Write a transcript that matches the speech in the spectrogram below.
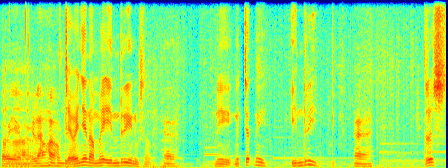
Oh iya, eh, manggil nama, manggil Ceweknya namanya Indri nih misalnya Eh, Nih ngechat nih Indri gitu. eh. Terus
